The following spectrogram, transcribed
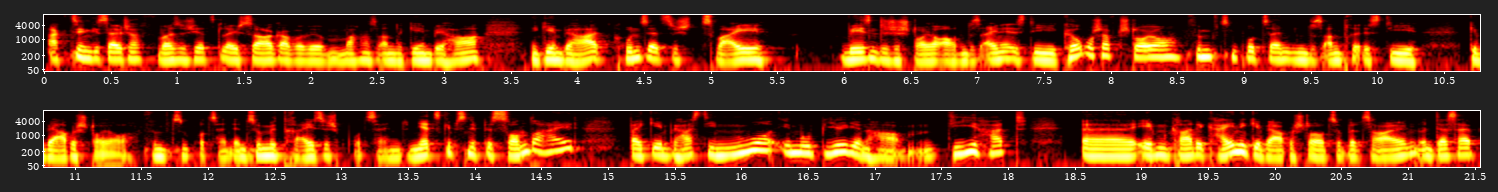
Aktiengesellschaft, was ich jetzt gleich sage, aber wir machen es an der GmbH. Eine GmbH hat grundsätzlich zwei wesentliche Steuerarten. Das eine ist die Körperschaftssteuer, 15 Prozent, und das andere ist die Gewerbesteuer, 15 Prozent, in Summe 30 Prozent. Und jetzt gibt es eine Besonderheit bei GmbHs, die nur Immobilien haben. Die hat äh, eben gerade keine Gewerbesteuer zu bezahlen. Und deshalb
